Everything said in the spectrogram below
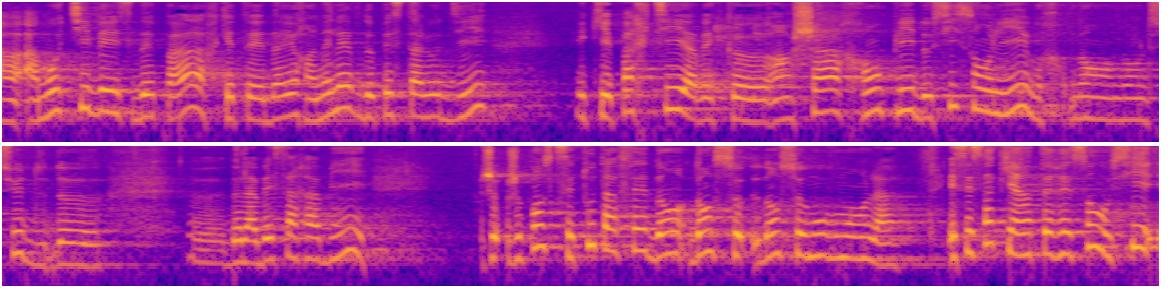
a, motivé ce départ, qui était d'ailleurs un élève de Pestalozzi et qui est parti avec euh, un char rempli de 600 livres dans, le sud de, euh, de la Bessarabie. Je, pense que c'est tout à fait dans, ce, mouvement-là. Et c'est ça qui est intéressant aussi.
